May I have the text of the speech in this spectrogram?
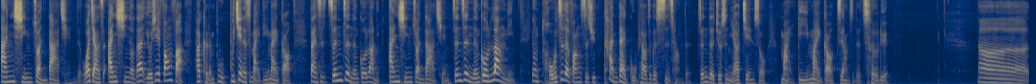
安心赚大钱的，我讲的是安心哦。当然有些方法它可能不不见得是买低卖高。但是真正能够让你安心赚大钱，真正能够让你用投资的方式去看待股票这个市场的，真的就是你要坚守买低卖高这样子的策略。那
